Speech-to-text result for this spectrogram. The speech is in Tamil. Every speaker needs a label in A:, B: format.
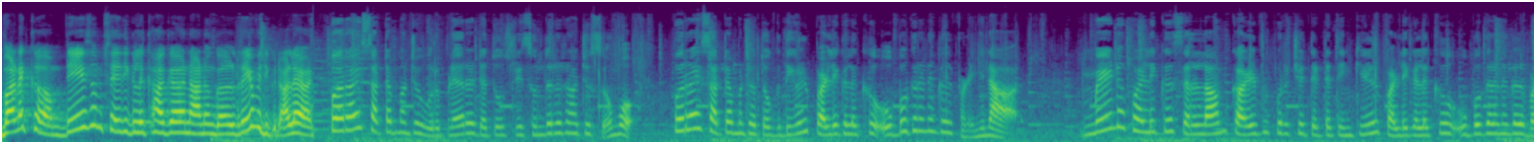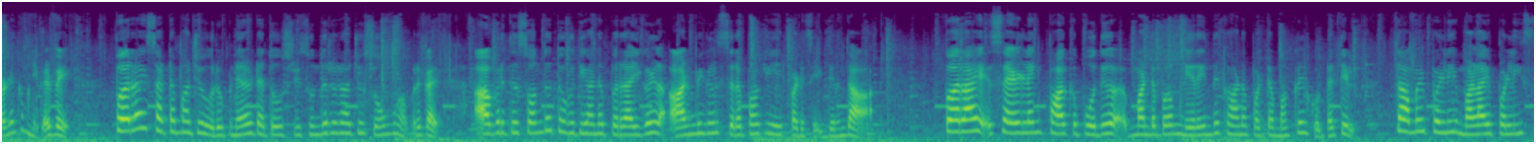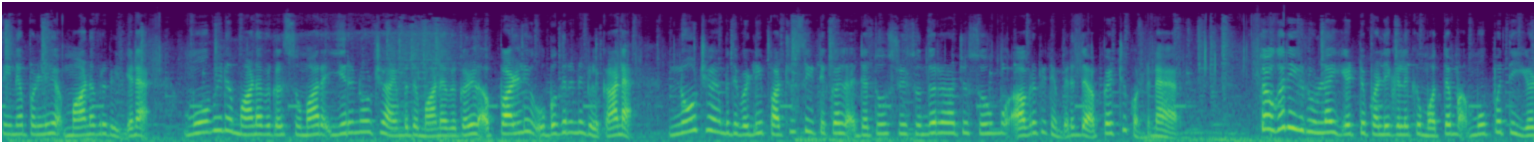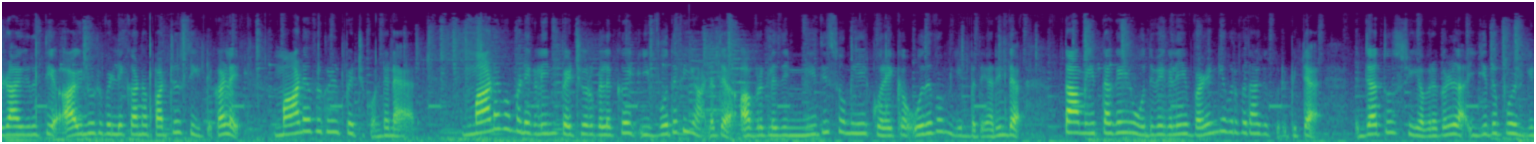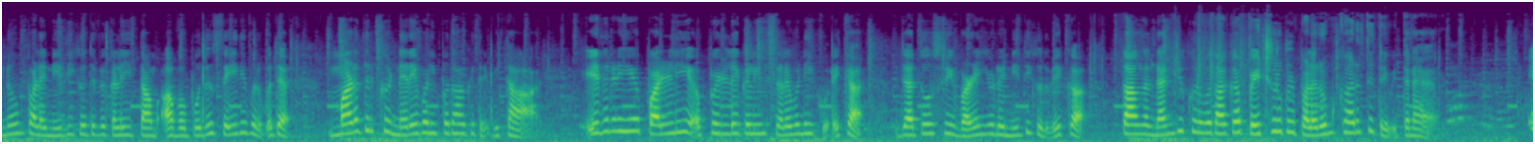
A: வணக்கம். தேசம் செய்திகளுக்காக நான் உங்கள் ரேவதி குடாலன்.
B: பெராய் சட்டமன்ற உறுப்பினர் டத்தோஸ்ரீ சுந்தரராஜ சோமு பெராய் சட்டமன்ற தொகுதியில் பள்ளிகளுக்கு உபகரணங்கள் வழங்கினார். மேலும் பள்ளிக்கு செல்லலாம் கல்வி புரட்சி திட்டத்தின் கீழ் பள்ளிகளுக்கு உபகரணங்கள் வழங்கும் நிகழ்வை பராய் சட்டமன்ற உறுப்பினர் டத்தோஸ்ரீ சுந்தரராஜ சோமு அவர்கள் அவரது சொந்த தொகுதியான பெராய்கள் ஆன்மீகில் சிறப்பாக ஏற்பாடு செய்திருந்தார். பராய் செயலைன் பார்க்க போது மண்டபம் நிறைந்து காணப்பட்ட மக்கள் கூட்டத்தில் தமிழ் பள்ளி மலாய் பள்ளி சீனப்பள்ளி மாணவர்கள் என மூவின மாணவர்கள் சுமார் இருநூற்றி ஐம்பது மாணவர்கள் பள்ளி உபகரணங்களுக்கான நூற்றி ஐம்பது வெள்ளி பற்று சீட்டுகள் டத்தோஸ்ரீ சுந்தரராஜ சோமு அவர்களிடமிருந்து பெற்றுக்கொண்டனர் தொகுதியில் உள்ள எட்டு பள்ளிகளுக்கு மொத்தம் முப்பத்தி ஏழாயிரத்தி ஐநூறு வெள்ளிக்கான பற்று சீட்டுகளை மாணவர்கள் பெற்றுக்கொண்டனர் மாணவ மணிகளின் பெற்றோர்களுக்கு இவ்வுதவியானது. அவர்களது நிதி சுமையை குறைக்க உதவும் என்பதை அறிந்து தாம் இத்தகைய உதவிகளை வழங்கி வருவதாக குறிப்பிட்ட ஜத்துஸ்ரீ அவர்கள் இதுபோல் இன்னும் பல நிதியுதவிகளை தாம் அவ்வப்போது செய்து வருவது மனதிற்கு நிறைவளிப்பதாக தெரிவித்தார். இதனிடையே பள்ளி பிள்ளைகளின் செலவினை குறைக்க ஜத்துஸ்ரீ வழங்கியுள்ள நிதியுதவிக்கு தாங்கள் நன்றி கூறுவதாக பெற்றோர்கள் பலரும் கருத்து தெரிவித்தனர்.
